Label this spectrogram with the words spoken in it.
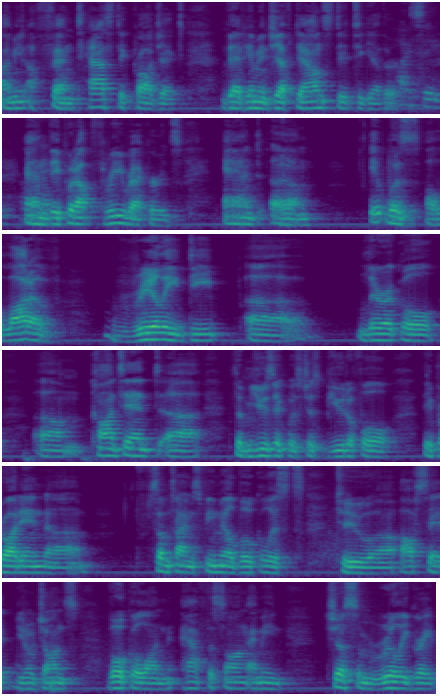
I mean, a fantastic project that him and Geoff Downes did together. I see. Okay. And they put out three records, and um, it was a lot of really deep uh, lyrical um, content. Uh, the music was just beautiful. They brought in uh, sometimes female vocalists to uh, offset, you know, John's vocal on half the song. I mean, just some really great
